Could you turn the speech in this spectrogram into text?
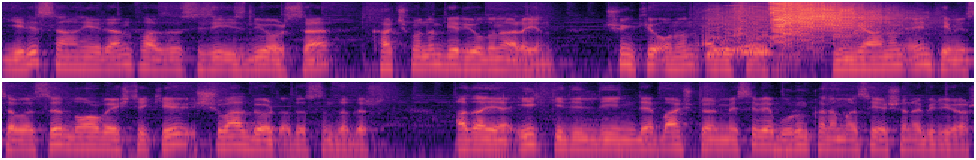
7 saniyeden fazla sizi izliyorsa kaçmanın bir yolunu arayın. Çünkü onun avı soğuk. Dünyanın en temiz havası Norveç'teki Svalbard adasındadır. Adaya ilk gidildiğinde baş dönmesi ve burun kanaması yaşanabiliyor.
